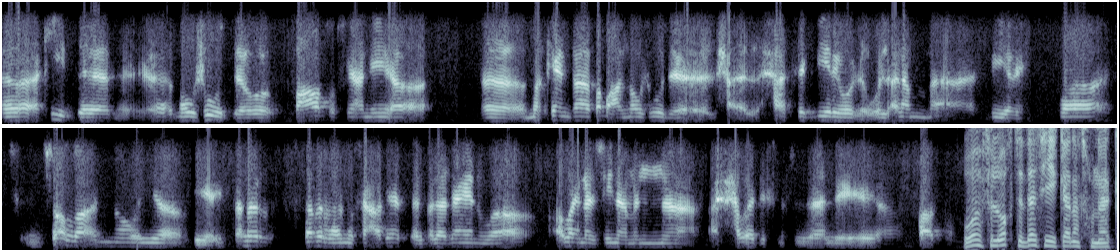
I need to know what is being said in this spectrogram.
أكيد آه، موجود. تعاطف يعني ما كان طبعا موجود. الحادثة كبيرة والألم كبير ان شاء الله إنه يستمر تستمر المساعدات للبلدين. والله ينجينا من حوادث مثل اللي صارت وفي الوقت ذاته كانت هناك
